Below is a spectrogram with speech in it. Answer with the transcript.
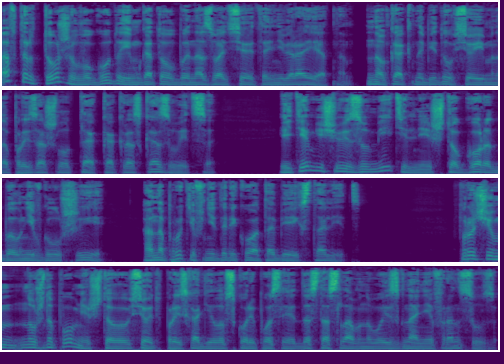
Автор тоже в угоду им готов бы назвать все это невероятным, но как на беду все именно произошло так, как рассказывается. И тем еще изумительней, что город был не в глуши, а напротив недалеко от обеих столиц. Впрочем, нужно помнить, что все это происходило вскоре после достославного изгнания французов.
